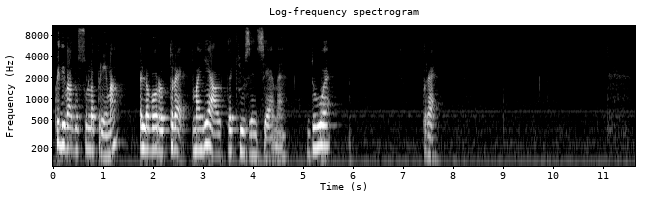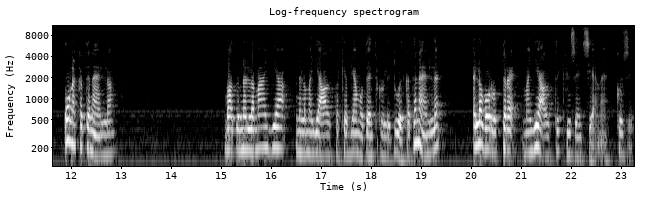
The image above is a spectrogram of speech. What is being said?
Quindi vado sulla prima e lavoro 3 maglie alte chiuse insieme. 2 3 una catenella. Vado nella maglia nella maglia alta che abbiamo dentro le due catenelle e lavoro 3 maglie alte chiuse insieme così.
